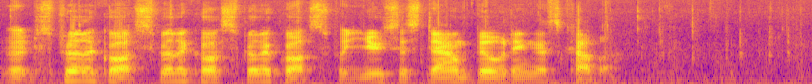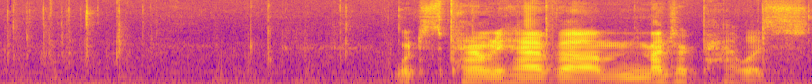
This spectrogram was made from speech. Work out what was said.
Right, spill across, spill across, spill across. We use this down building as cover. Which apparently have um, magic powers.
